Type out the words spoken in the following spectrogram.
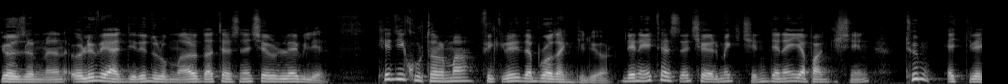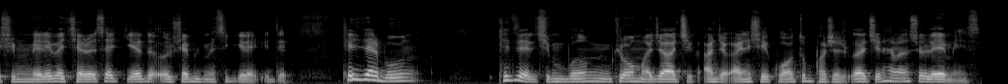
gözlemlenen ölü veya diri durumları da tersine çevrilebilir. Kediyi kurtarma fikri de buradan geliyor. Deneyi tersine çevirmek için deney yapan kişinin tüm etkileşimleri ve çevresel etkileri ölçebilmesi gereklidir. Kediler bunun Kediler için bunun mümkün olmayacağı açık ancak aynı şeyi kuantum parçacıklar için hemen söyleyemeyiz.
